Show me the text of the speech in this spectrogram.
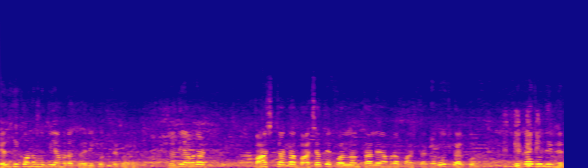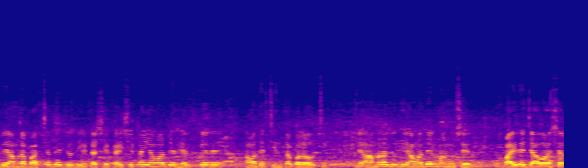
হেলথ ইকোনমিকে আমরা তৈরি করতে পারি, যদি আমরা পাঁচ টাকা বাঁচাতে পারলাম, তাহলে আমরা পাঁচ টাকা রোজগার করব। এটা যদি ভেবে আমরা বাচ্চাদের যদি এটা শেখাই, সেটাই আমাদের হেলথ কেয়ারে আমাদের চিন্তা করা উচিত। যে আমরা যদি আমাদের মানুষের বাইরে যাওয়া আসার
